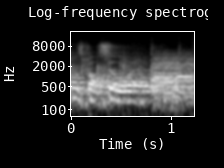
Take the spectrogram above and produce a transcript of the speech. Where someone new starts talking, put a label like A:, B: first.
A: vamos para o Silhouette.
